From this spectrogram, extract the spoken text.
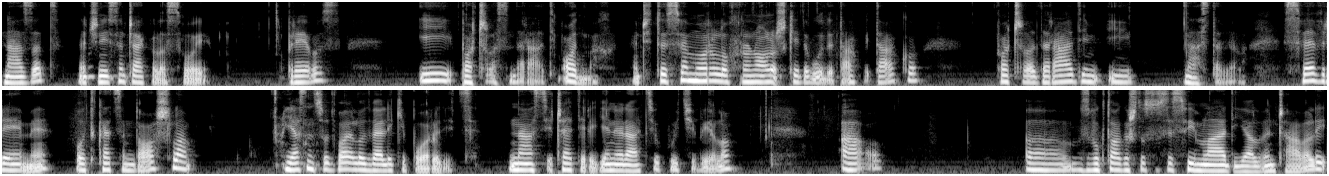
nazad. Znači nisam čekala svoj prevoz i počela sam da radim odmah. Znači to je sve moralo hronološki da bude tako i tako. Počela da radim i nastavljala. Sve vreme od kad sam došla ja sam se odvojila od velike porodice. Nas je četiri generacije u kući bilo. A uh, zbog toga što su se svi mladi jel, venčavali,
